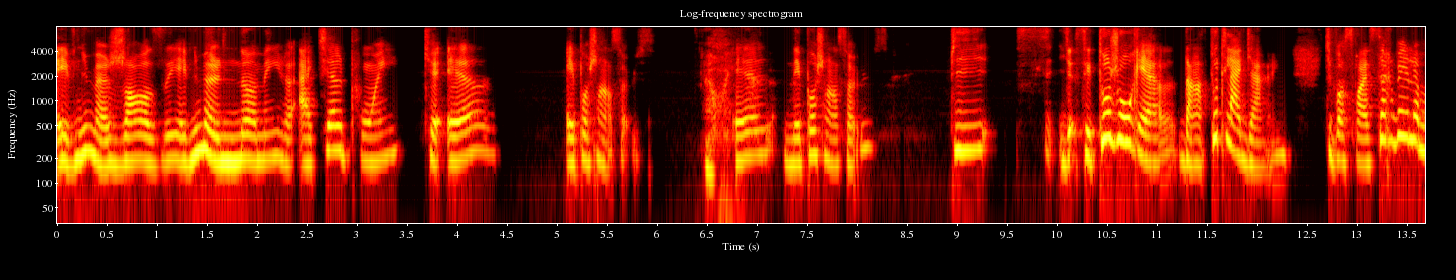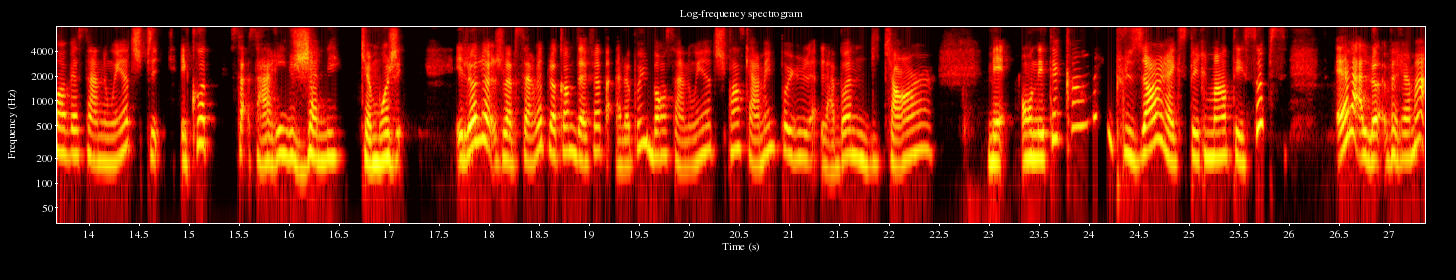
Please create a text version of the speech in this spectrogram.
est venue me jaser, elle est venue me nommer, là, à quel point qu'elle est pas chanceuse. Ah elle n'est pas chanceuse. Puis c'est toujours elle, dans toute la gang, qui va se faire servir le mauvais sandwich. Puis écoute, ça, ça arrive jamais que moi j'ai. Et là, là je l'observais, puis là, comme de fait, elle n'a pas eu le bon sandwich. Je pense qu'elle n'a même pas eu la, bonne liqueur. Mais on était quand même plusieurs à expérimenter ça. Puis elle, elle a vraiment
